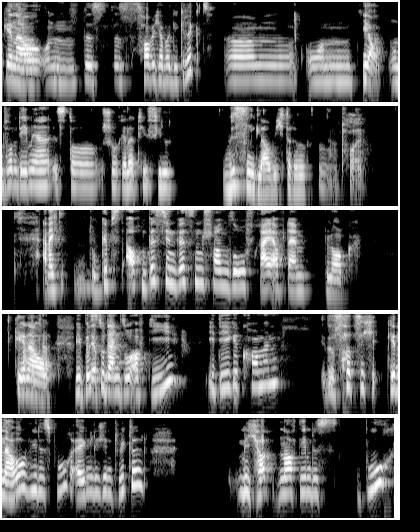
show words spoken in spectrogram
genau. Und mhm. das, das habe ich aber gekriegt. Ähm, und ja, und von dem her ist da schon relativ viel Wissen, glaube ich, drin. Ja, toll. Aber ich, du gibst auch ein bisschen Wissen schon so frei auf deinem Blog. Genau. Weiter. Wie bist Der du dann so auf die Idee gekommen? Das hat sich genau wie das Buch eigentlich entwickelt. Mich hat, nachdem das Buch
